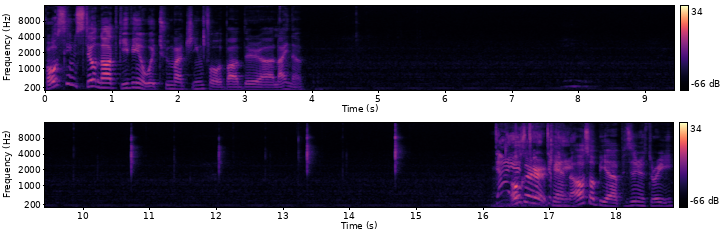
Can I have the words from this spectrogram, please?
Both teams still not giving away too much info about their uh, lineup. Ogre can also be a position 3.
